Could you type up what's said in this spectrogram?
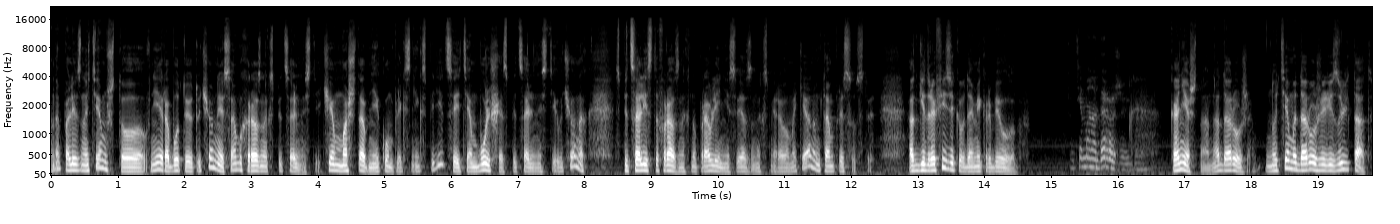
Она полезна тем, что в ней работают ученые самых разных специальностей. Чем масштабнее и комплекснее экспедиции, тем больше специальностей ученых, специалистов разных направлений, связанных с Мировым океаном, там присутствует. От гидрофизиков до микробиологов. Тем она дороже, видимо. Конечно, она дороже. Но тем и дороже результат,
